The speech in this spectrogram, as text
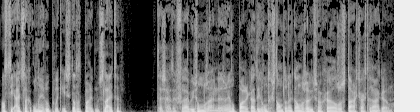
als die uitslag onherroepelijk is, dat het park moet sluiten. Dat zou toch vrij bijzonder zijn. Er is een heel park uit de grond gestampt en dan kan er zoiets nog als een staartje achteraan komen.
